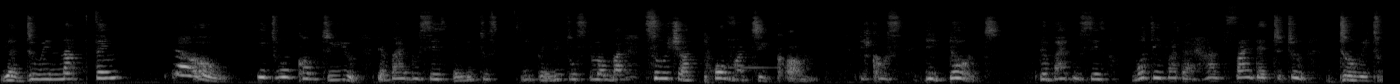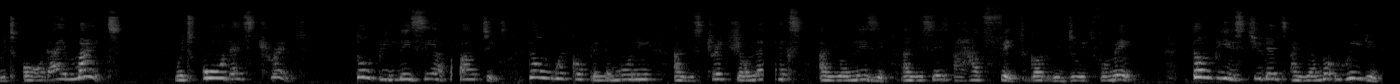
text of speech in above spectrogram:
You are doing nothing. No, it won't come to you. The Bible says a little sleep, a little slumber, so shall poverty come. Because they don't. The Bible says, whatever thy hand findeth to do, do it with all thy might, with all thy strength. Don't be lazy about it. Don't wake up in the morning and you stretch your legs and you're lazy and you say, I have faith, God will do it for me. Don't be a student and you are not reading,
